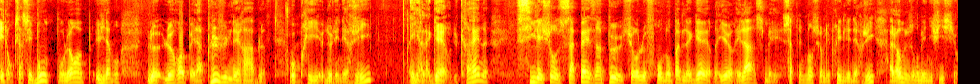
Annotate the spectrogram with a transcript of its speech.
Et donc ça c'est bon pour l'Europe, évidemment. L'Europe est la plus vulnérable au prix de l'énergie et à la guerre d'Ukraine. Si les choses s'apaisent un peu sur le front, non pas de la guerre d'ailleurs, hélas, mais certainement sur les prix de l'énergie, alors nous en bénéficions.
